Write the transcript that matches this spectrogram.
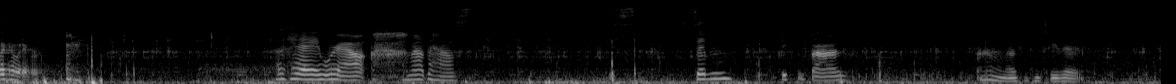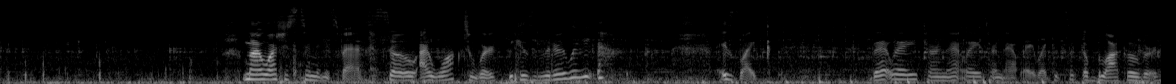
Okay, whatever. okay, we're out. I'm out the house. It's 7.55. I don't know if you can see that. My watch is 10 minutes fast. So I walk to work because literally it's like that way, turn that way, turn that way. Like it's like a block over.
